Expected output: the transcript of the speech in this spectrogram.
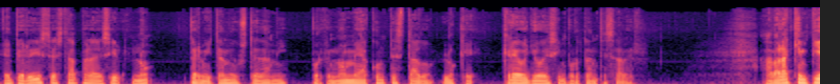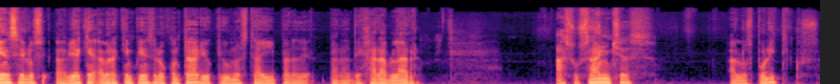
El periodista está para decir, no, permítame usted a mí, porque no me ha contestado lo que creo yo es importante saber. Habrá quien piense, los, habrá quien piense lo contrario, que uno está ahí para, para dejar hablar a sus anchas, a los políticos.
